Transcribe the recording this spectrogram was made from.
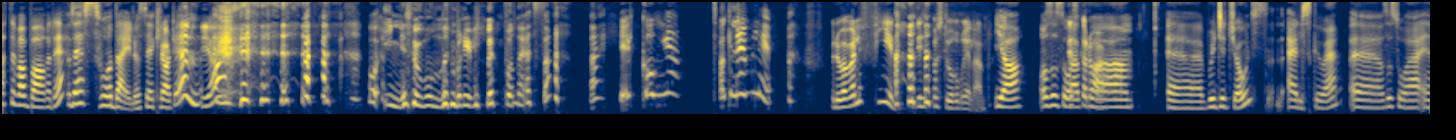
At det var bare det. Det er så deilig å se klart igjen. Ja. Og ingen vonde briller på nesa. Det er helt konge. Takknemlig. Men du var veldig fin de på store brillene. Ja, og så så jeg på du eh, Bridget Jones. Jeg elsker jo jeg. Uh, og så så jeg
